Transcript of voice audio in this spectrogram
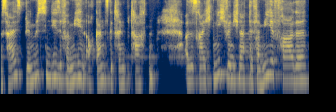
Das heißt, wir müssen diese Familien auch ganz getrennt betrachten. Also es reicht nicht, wenn ich nach der Familie frage,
